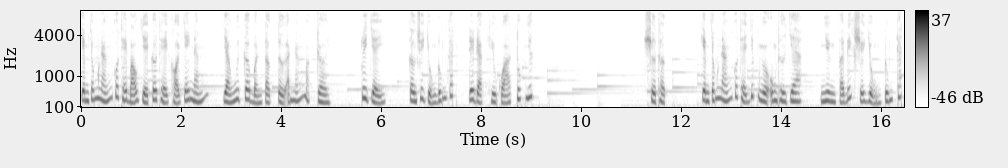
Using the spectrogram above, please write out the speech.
kem chống nắng có thể bảo vệ cơ thể khỏi cháy nắng và nguy cơ bệnh tật từ ánh nắng mặt trời. Tuy vậy, cần sử dụng đúng cách để đạt hiệu quả tốt nhất. Sự thật, kem chống nắng có thể giúp ngừa ung thư da, nhưng phải biết sử dụng đúng cách.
